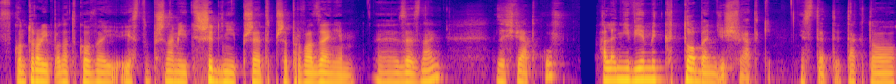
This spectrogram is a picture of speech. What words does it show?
W kontroli podatkowej jest to przynajmniej 3 dni przed przeprowadzeniem zeznań ze świadków, ale nie wiemy, kto będzie świadkiem. Niestety, tak to,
